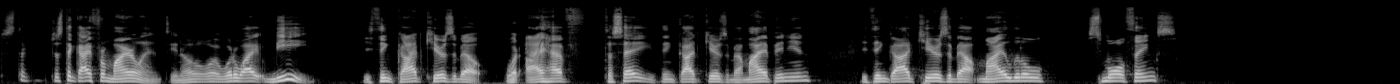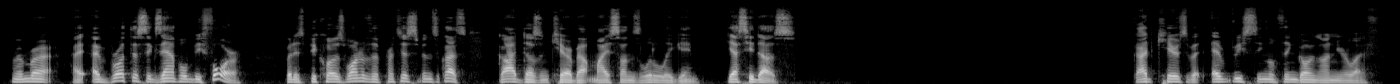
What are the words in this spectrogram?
just a, just a guy from Ireland, you know, what do I, me? You think God cares about what I have to say? You think God cares about my opinion? You think God cares about my little small things? Remember, I I, have brought this example before, but it's because one of the participants in class, God doesn't care about my son's little league game. Yes, he does. God cares about every single thing going on in your life.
